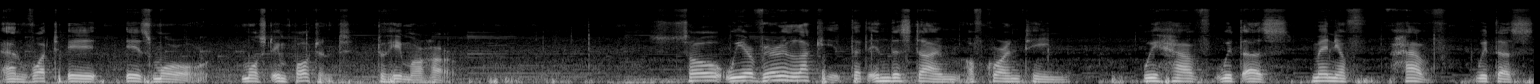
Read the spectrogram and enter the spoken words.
and what is more most important to him or her. So we are very lucky that in this time of quarantine we have with us many of have with us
